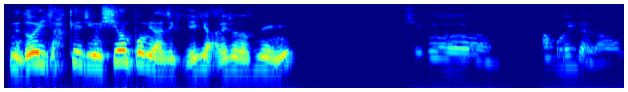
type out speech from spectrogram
근데 너 이제 학교에 지금 시험 범위 아직 얘기 안 해줘나 선생님이? 지금 한국인들 나오고 있어.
